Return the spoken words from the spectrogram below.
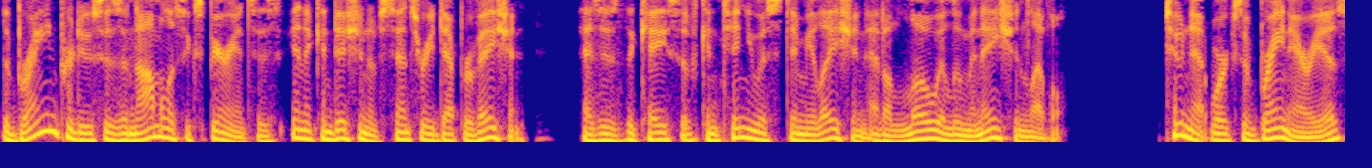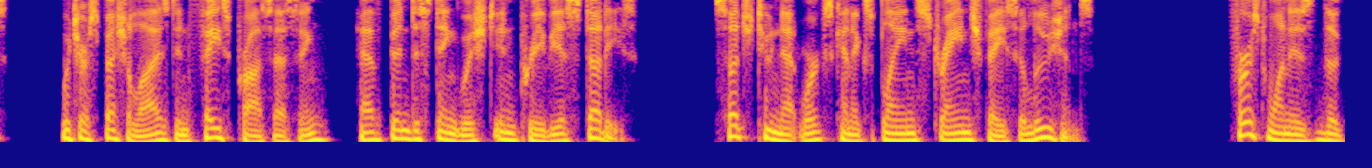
the brain produces anomalous experiences in a condition of sensory deprivation, as is the case of continuous stimulation at a low illumination level. Two networks of brain areas, which are specialized in face processing, have been distinguished in previous studies. Such two networks can explain strange face illusions. First one is the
